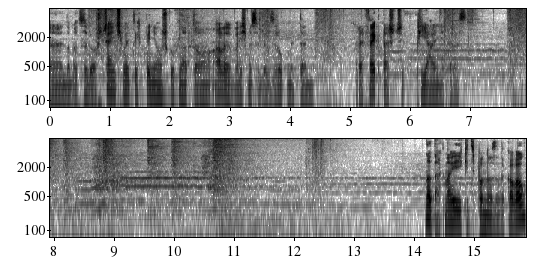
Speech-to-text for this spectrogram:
E, Dobra, to sobie oszczędźmy tych pieniążków na to, ale weźmy sobie, zróbmy ten refektarz czy pijalnię teraz. No tak, no i Kit pod nas zaatakował.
